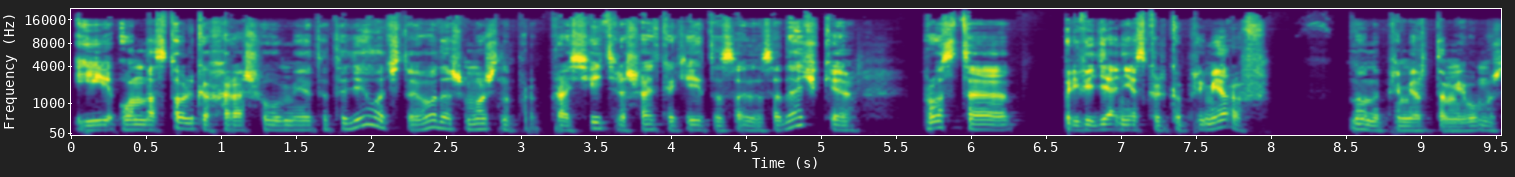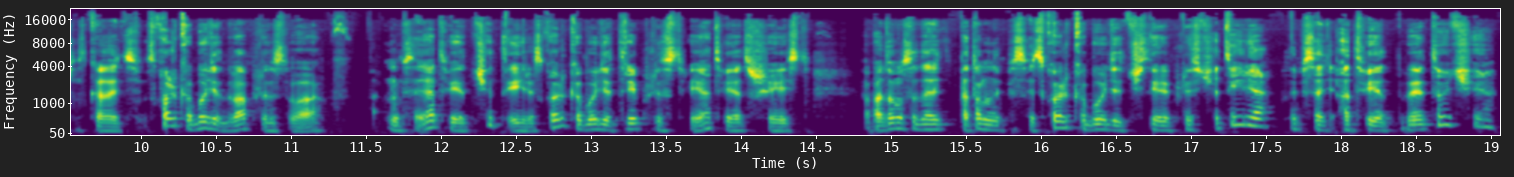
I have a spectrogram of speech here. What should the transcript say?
И он настолько хорошо умеет это делать, что его даже можно просить решать какие-то задачки, просто приведя несколько примеров. Ну, например, там его можно сказать, сколько будет 2 плюс 2? Написать ответ 4. Сколько будет 3 плюс 3? Ответ 6. А потом, задать, потом написать, сколько будет 4 плюс 4, написать ответ двоеточие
